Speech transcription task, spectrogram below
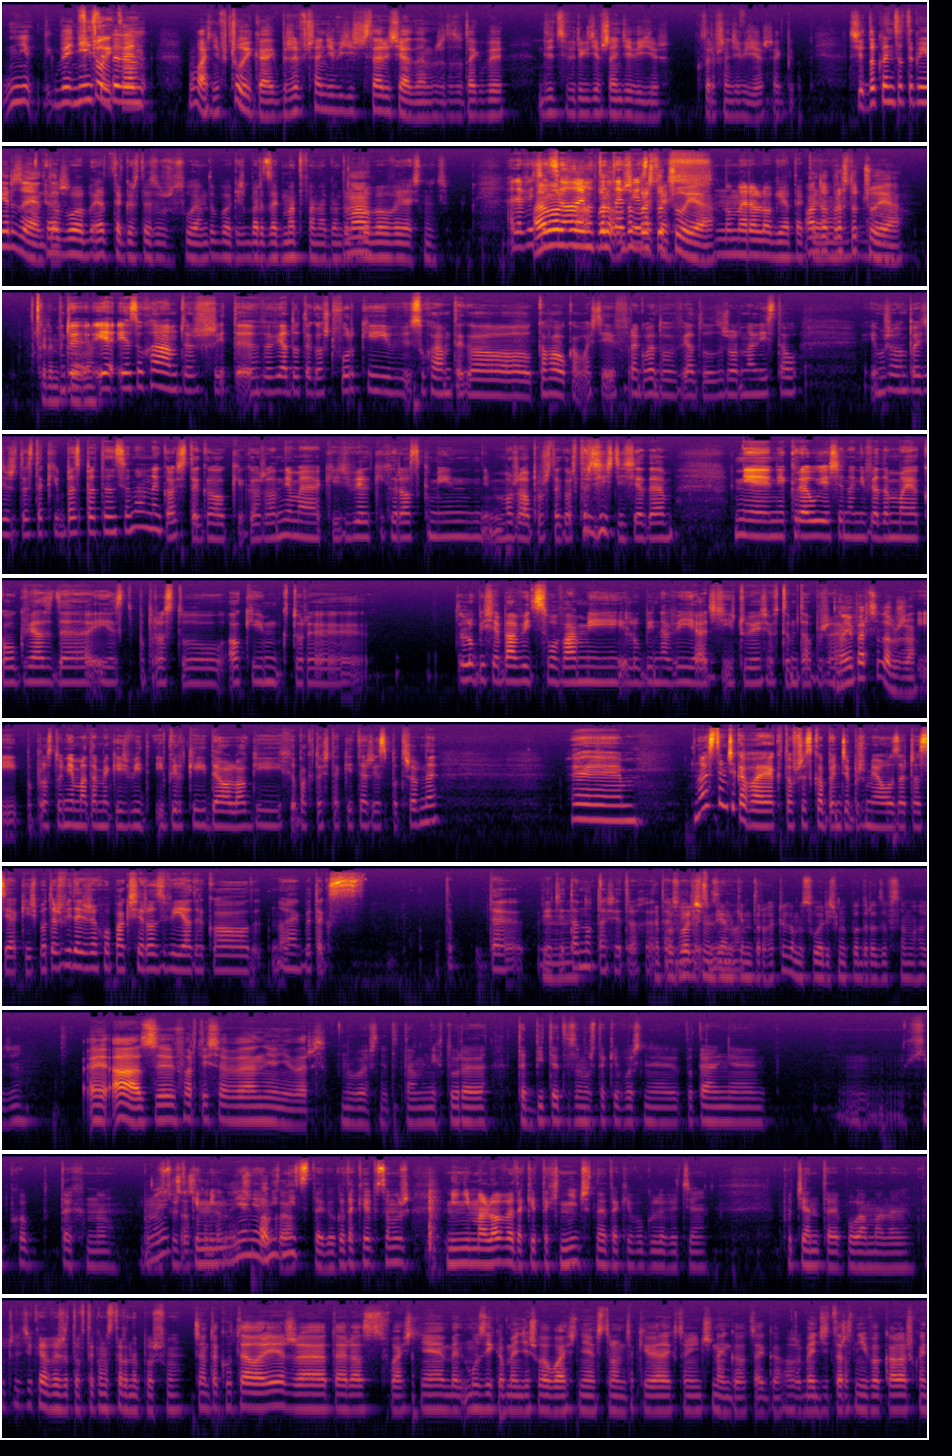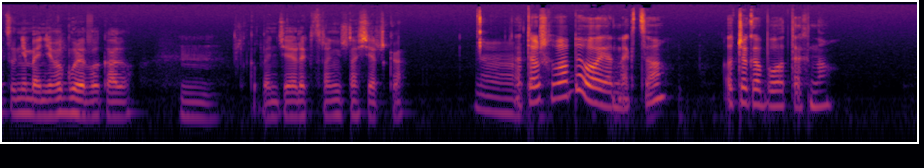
nie, jakby nie jestem Wczójka. pewien, no właśnie, w czujkę jakby, że wszędzie widzisz 4-7, że to są tak jakby dwie cyfry, gdzie wszędzie widzisz, które wszędzie widzisz, jakby. Sensie Do końca tego nie rozumiem To też. było, ja tego też już słuchałem, to było jakieś bardzo zagmatwane, jak on to No. próbował wyjaśnić. Ale wiecie Ale co, im to po- też po jest... prostu Jakaś czuje. Numerologia taka. On to po prostu czuje. Znaczy, ja, ja słuchałam też te- wywiadu tego z czwórki i słuchałam tego kawałka właściwie, fragmentu wywiadu z żurnalistą i muszę wam powiedzieć, że to jest taki bezpretensjonalny gość tego Okiego, że on nie ma jakichś wielkich rozkmin, może oprócz tego 47, nie, nie kreuje się na nie wiadomo jaką gwiazdę i jest po prostu Okim, który lubi się bawić słowami, lubi nawijać i czuje się w tym dobrze No i bardzo dobrze. i po prostu nie ma tam jakiejś wielkiej ideologii. Chyba ktoś taki też jest potrzebny. Ym, No jestem ciekawa, jak to wszystko będzie brzmiało za czas jakiś, bo też widać, że chłopak się rozwija, tylko no jakby tak z, te, te, wiecie, ta Mm. nuta się trochę Ja tak posłuchaliśmy z. Jankiem trochę. Czego my słuchaliśmy po drodze w samochodzie? E, A, z 47 Universe. No właśnie, to tam niektóre te bity to są już takie właśnie totalnie mm, hip-hop, techno. No i takie No i nie, nie, nic, nic z tego, tylko takie są już minimalowe, takie techniczne, takie w ogóle, wiecie, pocięte, połamane. Kurczę, ciekawe, że to w taką stronę poszło. Mam taką teorię, że teraz właśnie be- muzyka będzie szła właśnie w stronę takiego elektronicznego tego, że będzie coraz mniej wokalu, aż w końcu nie będzie w ogóle wokalu, Hmm. tylko będzie elektroniczna ścieżka. A, A to już chyba było jednak, co? Od czego było techno?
